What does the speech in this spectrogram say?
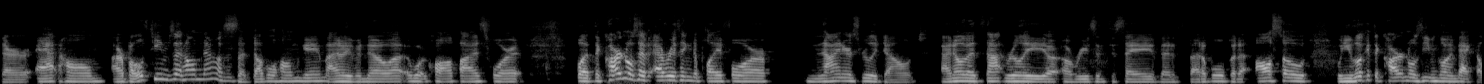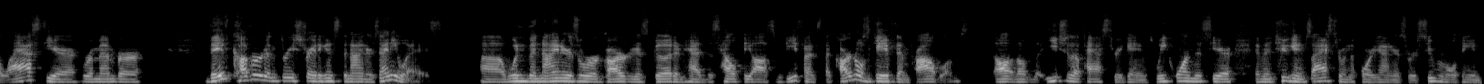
They're at home. Are both teams at home now? Is this a double home game? I don't even know uh, what qualifies for it. But the Cardinals have everything to play for. Niners really don't. I know that's not really a, a reason to say that it's bettable, but also when you look at the Cardinals, even going back to last year, remember they've covered in three straight against the Niners, anyways. Uh, when the Niners were regarded as good and had this healthy, awesome defense, the Cardinals gave them problems. All the, each of the past three games, week one this year, and the two games last year when the 49ers were a Super Bowl team,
